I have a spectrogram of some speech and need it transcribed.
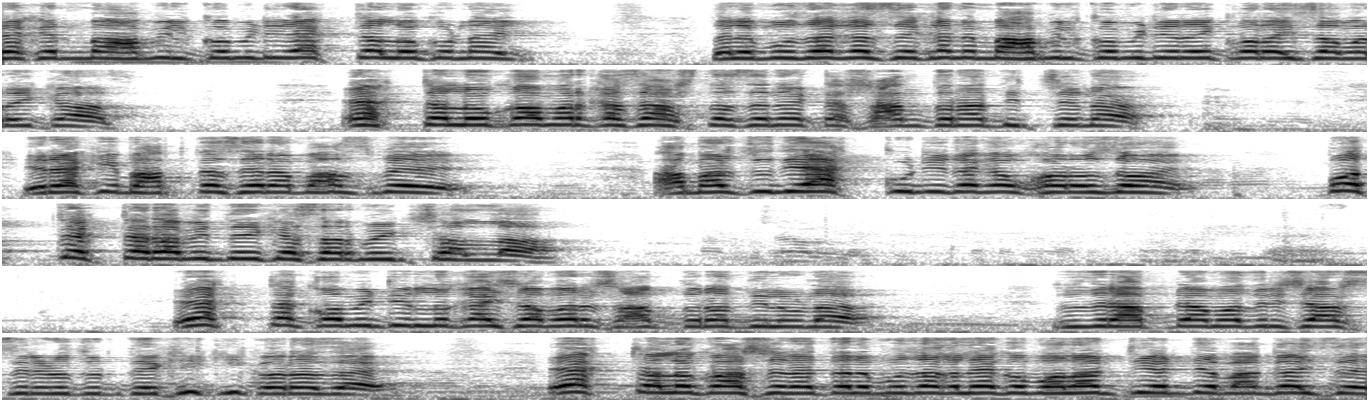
দেখেন মাহবিল কমিটির একটা লোক নাই। তাহলে বোঝা গেছে এখানে মাহবিল কমিটিরাই করাইছে আমার এই কাজ। একটা লোক আমার কাছে আসতেছে না, একটা সান্ত্বনা দিচ্ছে না। এরা কি ভাবতেছে এরা বাঁচবে? আমার যদি এক কোটি টাকা খরচ হয়, প্রত্যেকটার আমি দেখে সারবো ইনশাল্লাহ। একটা কমিটির লোক আইসা আমার সান্ত্বনা দিল না। যদি আপনি আমাদের আসছিলেন, হুজুর, দেখি কি করা যায়। একটা লোক আসে না তাহলে বোঝা গেল এক ভলান্টিয়ার দিয়ে ভাগাইছে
